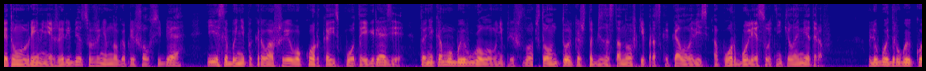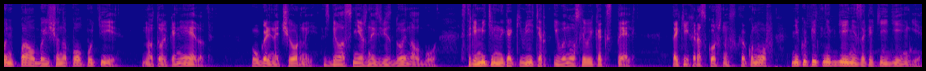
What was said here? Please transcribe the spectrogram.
этому времени жеребец уже немного пришел в себя И если бы не покрывавшая его корка из пота и грязи, то никому бы и в голову не пришло, что он только что без остановки проскакал во весь опор более сотни километров. Любой другой конь пал бы еще на полпути, но только не этот. Угольно-черный, с белоснежной звездой на лбу, стремительный как ветер и выносливый как сталь. Таких роскошных скакунов не купить нигде и ни за какие деньги,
